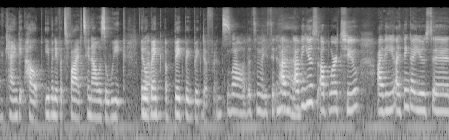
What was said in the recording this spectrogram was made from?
you can get help, even if it's five, ten hours a week. It'll Wow. make a big, big, big difference. Wow, that's amazing. Yeah. I've, I've used Upwork too. I've I think I used it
